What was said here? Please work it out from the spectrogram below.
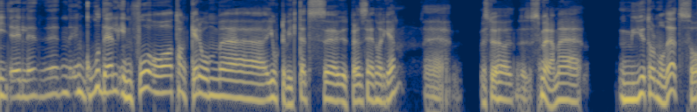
en god del info og tanker om uh, hjorteviltets utbredelse i Norge. Eh, hvis du smører med mye tålmodighet, så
